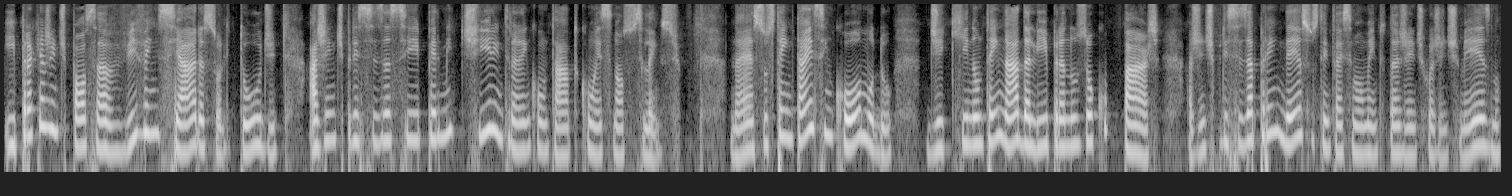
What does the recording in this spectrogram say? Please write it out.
E para que a gente possa vivenciar a solitude, a gente precisa se permitir entrar em contato com esse nosso silêncio. Né? Sustentar esse incômodo de que não tem nada ali para nos ocupar. A gente precisa aprender a sustentar esse momento da gente com a gente mesmo,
